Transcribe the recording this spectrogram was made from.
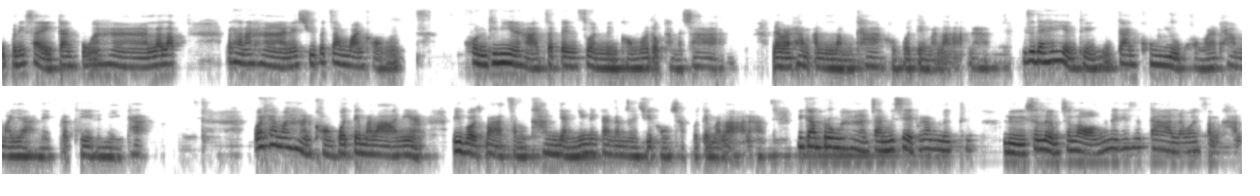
อุปนิสัยการปรุงอาหารและรับประทานอาหารในชีวิตประจำวันของคนที่นี่นะคะ จะเป็นส่วนหนึ่งของมรดกธรรมชาติ และวัฒนธรรมอันล้ำค่าของกัวเตมาลานะคะที่แสดงให้เห็นถึงการคงอยู่ของวัฒนธรรมมายาในประเทศนั่นเองค่ะวัฒนธรรมอาหารของกัวเตมาลาเนี่ยมีบทบาทสำคัญอย่างยิ่งในการดำเนินชีวิตของชาวกัวเตมาลานะคะมีการปรุงอาหารจานพิเศษเพื่อรำลึก หรือเฉลิมฉลองในเทศกาลและวันสำคัญ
